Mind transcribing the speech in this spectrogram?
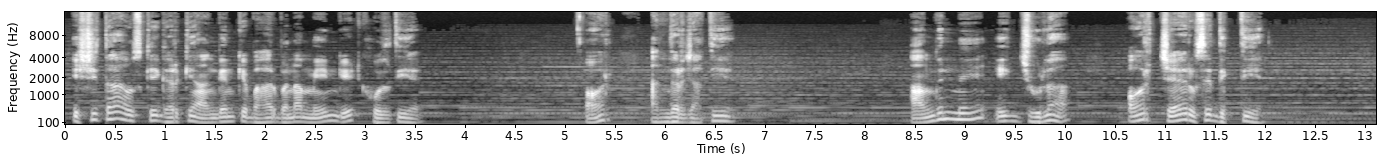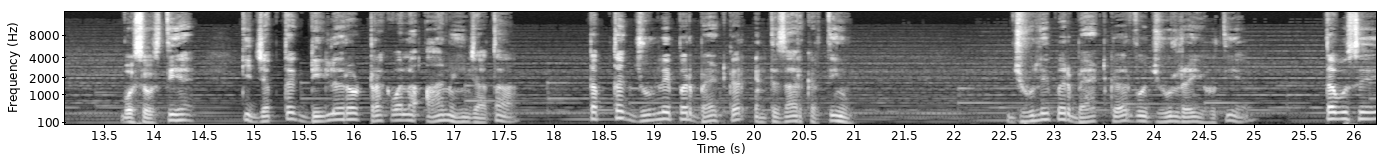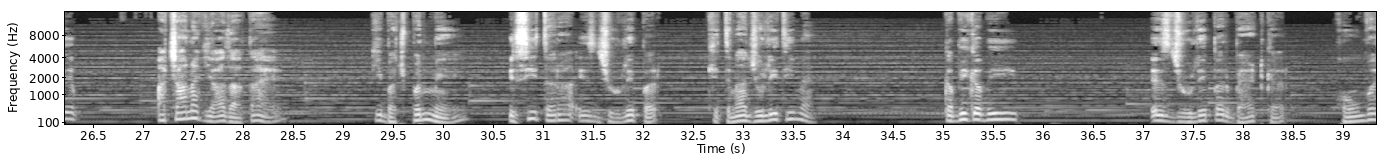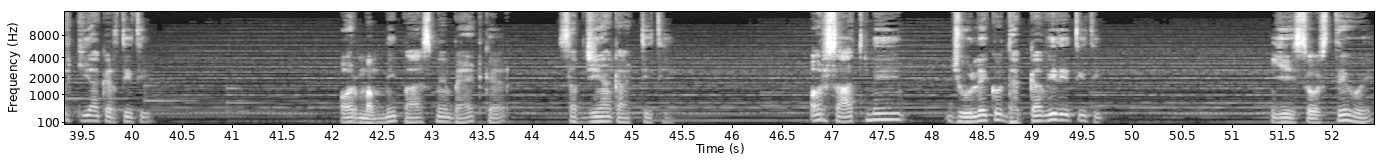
इशिता उसके घर के आँगन के बाहर बना मेन गेट खोलती है। और अंदर जाती है। आँगन में एक झूला और चेयर उसे दिखती है। वो सोचती है कि जब तक डीलर और ट्रक वाला आ नहीं जाता, तब तक झूले पर बैठकर इंतज़ार करती हूँ। झूले पर बैठकर वो झूल रही होती है, तब उसे अचानक याद आता है कि बचपन में इसी तरह इस झूले पर कितना झूली थी मैं। कभी कभी इस झूले पर बैठकर होमवर्क किया करती थी और मम्मी पास में बैठकर सब्ज़ियाँ काटती थी और साथ में झूले को धक्का भी देती थी। ये सोचते हुए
